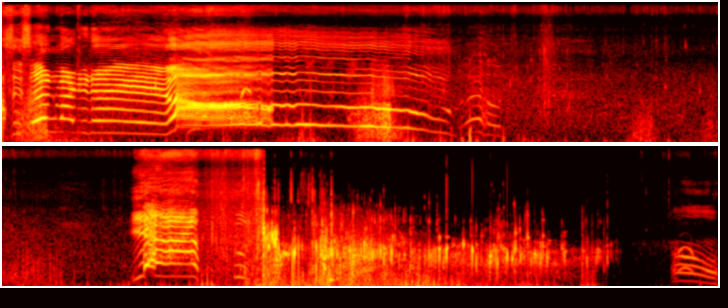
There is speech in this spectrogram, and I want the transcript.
আছে সেন্ট মার্টিনে। ও! Yeah! ও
